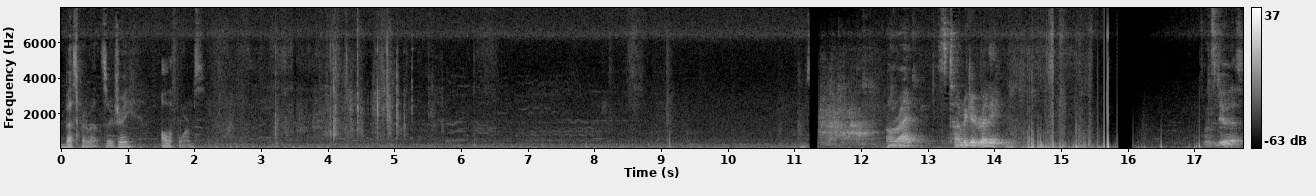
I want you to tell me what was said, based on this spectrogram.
Best part about surgery, all the forms. All right, it's time to get ready. Let's do this.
